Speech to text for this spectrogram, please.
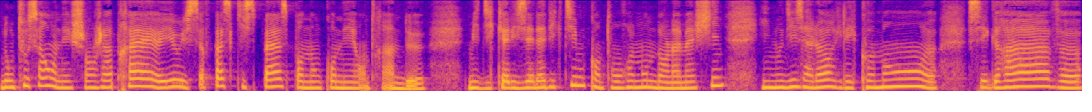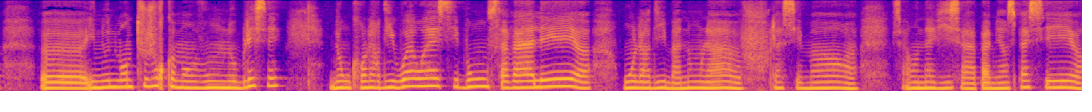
Donc tout ça, on échange après. Et eux, ils savent pas ce qui se passe pendant qu'on est en train de médicaliser la victime. Quand on remonte dans la machine, ils nous disent alors il est comment, c'est grave. ils nous demandent toujours comment vont nos blessés. Donc on leur dit ouais ouais c'est bon ça va aller. Euh, on leur dit bah non là là c'est mort. Ça à mon avis ça va pas bien se passer. Euh,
